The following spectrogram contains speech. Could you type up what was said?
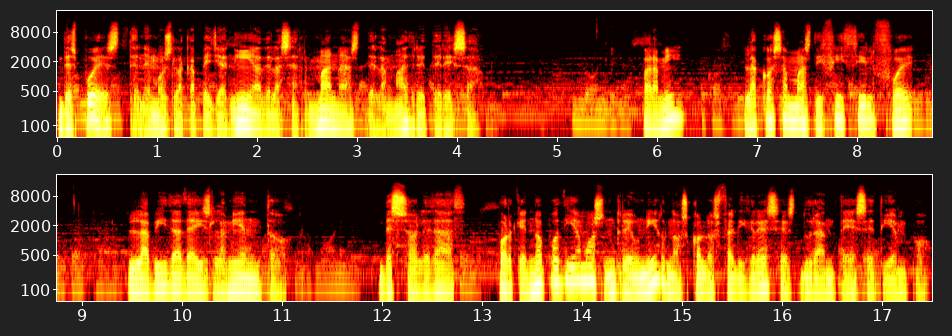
Después tenemos la capellanía de las hermanas de la Madre Teresa. Para mí, la cosa más difícil fue la vida de aislamiento, de soledad, porque no podíamos reunirnos con los feligreses durante ese tiempo.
